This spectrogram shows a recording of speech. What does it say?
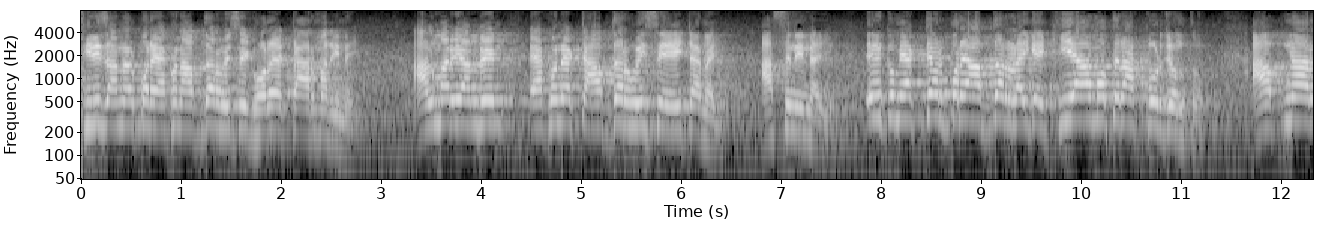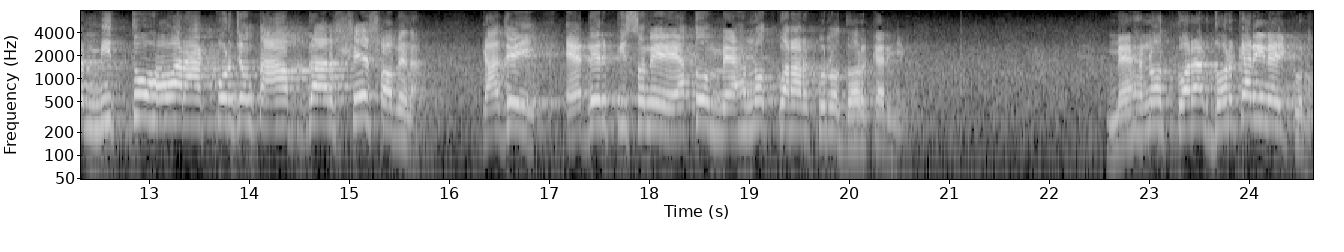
ফ্রিজ আনার পরে এখন আবদার হয়েছে, ঘরে একটা আলমারি নেই। আলমারি আনলেন, এখন একটা আবদার হয়েছে, এইটা নাই, আসেনি নাই। এরকম একটার পরে আবদার লাইগায় কিয়ামতের আগ পর্যন্ত। আপনার মৃত্যু হওয়ার আগ পর্যন্ত আবদার শেষ হবে না। কাজেই এদের পিছনে এত মেহনত করার কোনো দরকারই নেই। মেহনত করার দরকারই নেই কোনো।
